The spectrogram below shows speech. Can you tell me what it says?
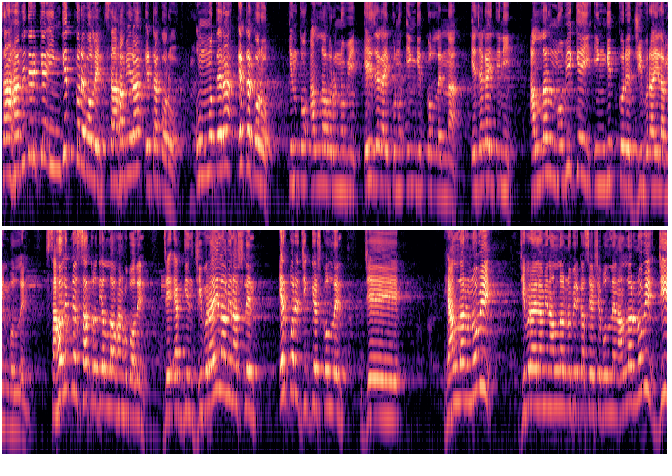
সাহাবিদেরকে ইঙ্গিত করে বলেন, সাহাবিরা এটা করো, উম্মতেরা এটা করো। কিন্তু আল্লাহর নবী এই জায়গায় কোনো ইঙ্গিত করলেন না। এ জায়গায় তিনি আল্লাহর নবীকেই ইঙ্গিত করে জিবরাইল আমিন বললেন। সাহল ইবনে সাদ রাদিয়াল্লাহু আনহু বলেন যে, একদিন জিবরাইল আমিন আসলেন, এরপরে জিজ্ঞেস করলেন যে, হে আল্লাহর নবী? জিবরাইল আমিন আল্লাহর নবীর কাছে এসে বললেন, আল্লাহর নবী, জি,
